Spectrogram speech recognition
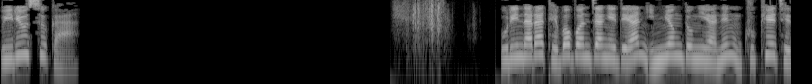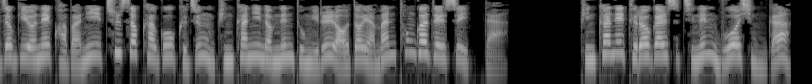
위료수가 우리나라 대법원장에 대한 임명 동의안은 국회 제적위원회 과반이 출석하고 그중 빈칸이 넘는 동의를 얻어야만 통과될 수 있다. 빈칸에 들어갈 수치는 무엇인가?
